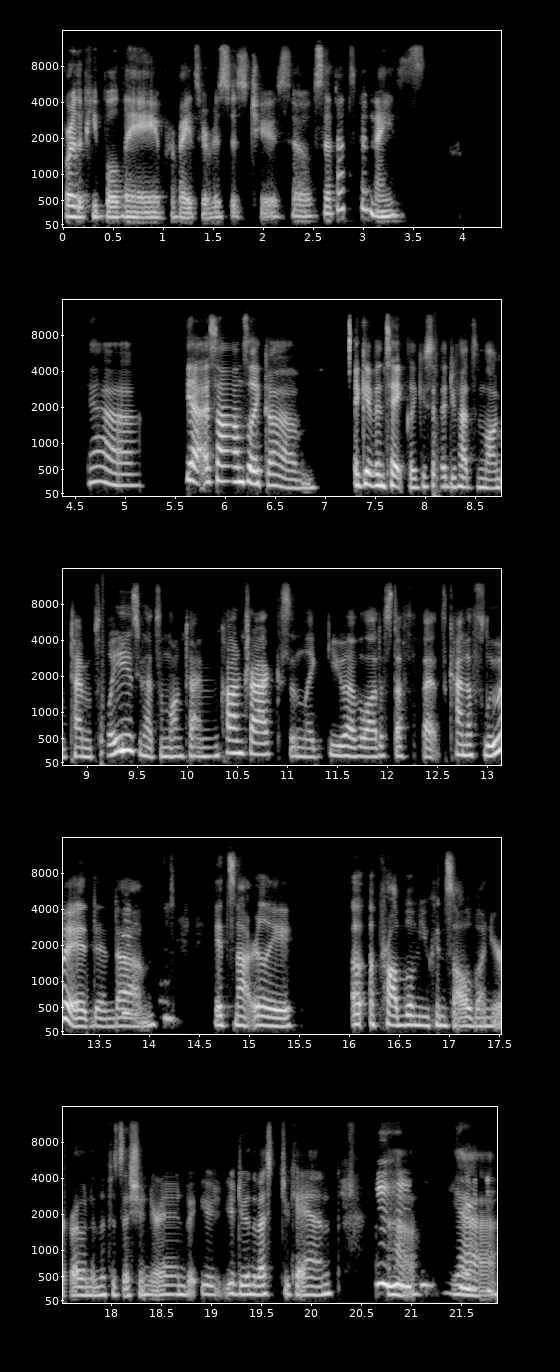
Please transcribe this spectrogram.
for the people they provide services to. So so that's been nice. Yeah. Yeah it sounds like um a give and take like you said you've had some long time employees you've had some long time contracts and like you have a lot of stuff that's kind of fluid and um it's not really a, a, problem you can solve on your own in the position you're in, but you're you're doing the best you can. Mm-hmm. Uh, yeah,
